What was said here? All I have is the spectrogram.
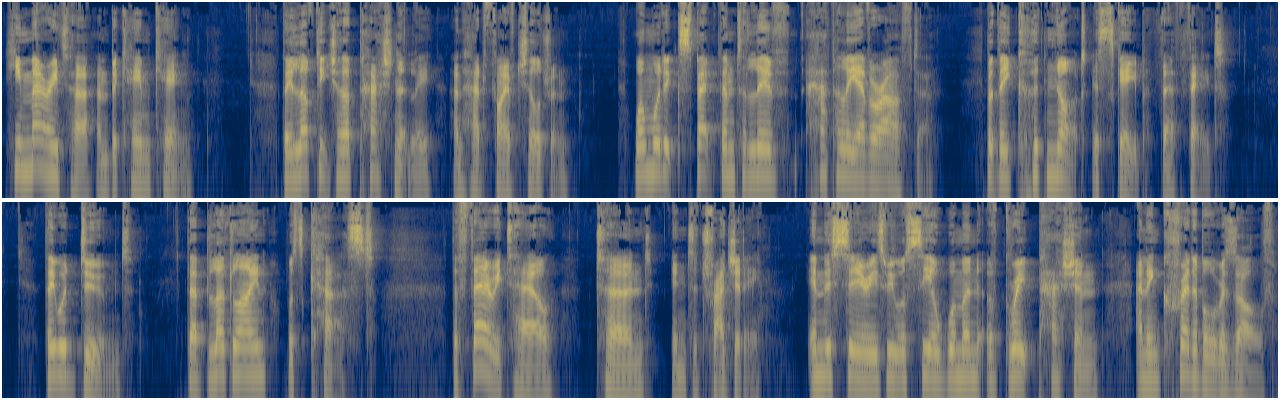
He married her and became king. They loved each other passionately and had five children. One would expect them to live happily ever after, but they could not escape their fate. They were doomed. Their bloodline was cursed. The fairy tale turned into tragedy. In this series, we will see a woman of great passion and incredible resolve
